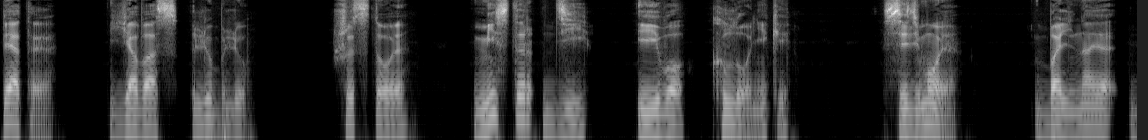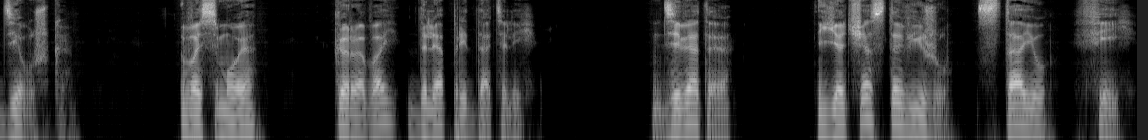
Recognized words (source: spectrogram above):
Пятое. Я вас люблю. Шестое. Мистер Ди и его клоники. Седьмое. Больная девушка. Восьмое. Каравай для предателей. Девятое. Я часто вижу стаю фей.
